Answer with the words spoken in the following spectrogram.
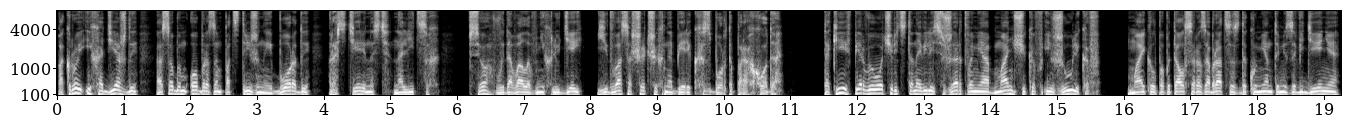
Покрой их одежды, особым образом подстриженные бороды, растерянность на лицах — все выдавало в них людей, едва сошедших на берег с борта парохода. Такие в первую очередь становились жертвами обманщиков и жуликов. Майкл попытался разобраться с документами заведения,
